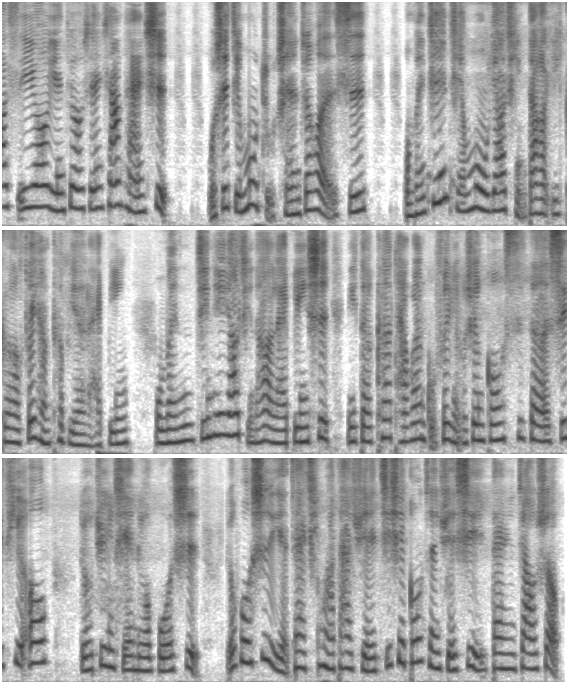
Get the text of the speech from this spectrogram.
到 CEO 研究生湘潭市，我是节目主持人周尔思。我们今天节目邀请到一个非常特别的来宾，我们今天邀请到的来宾是尼德科台湾股份有限公司的 CTO 刘俊贤刘博士。刘博士也在清华大学机械工程学系担任教授，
